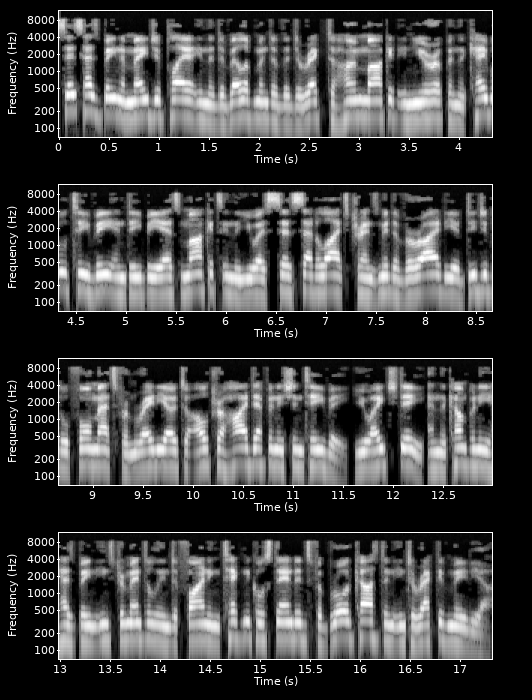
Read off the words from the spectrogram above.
SES has been a major player in the development of the direct-to-home market in Europe and the cable TV and DBS markets in the US. SES satellites transmit a variety of digital formats from radio to ultra-high-definition TV UHD, and the company has been instrumental in defining technical standards for broadcast and interactive media.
